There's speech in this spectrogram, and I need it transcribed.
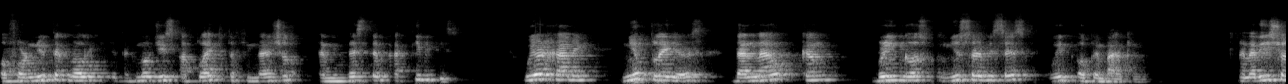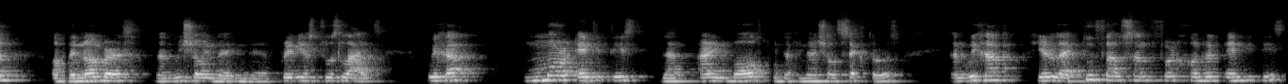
of our new technology, technologies applied to the financial and investment activities. We are having new players that now can bring us new services with open banking. In addition of the numbers that we show in the, in the previous two slides, we have more entities that are involved in the financial sectors and we have here like 2,400 entities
